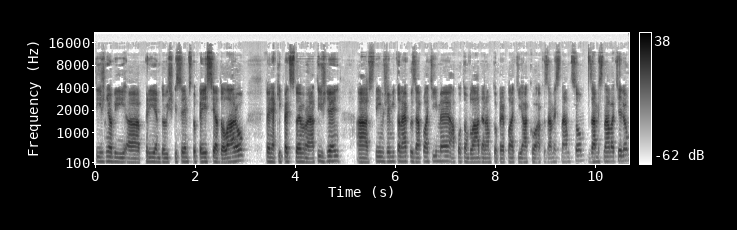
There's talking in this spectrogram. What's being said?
týždňový uh, príjem do výšky 750 dolárov, to je nejakých 500 eur na týždeň a s tým, že my to najprv zaplatíme a potom vláda nám to preplatí ako, ako zamestnancom, zamestnávateľom.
